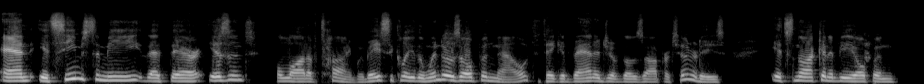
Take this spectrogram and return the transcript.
And it seems to me that there isn't a lot of time. But basically, the window's open now to take advantage of those opportunities. It's not going to be open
